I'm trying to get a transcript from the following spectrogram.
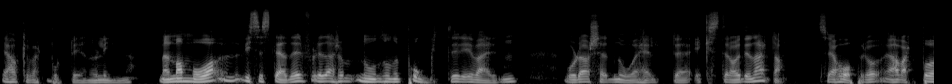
jeg har ikke vært borti noe lignende. Men man må visse steder, fordi det er noen sånne punkter i verden hvor det har skjedd noe helt eh, ekstraordinært. Da. Så jeg håper å, jeg har, på,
